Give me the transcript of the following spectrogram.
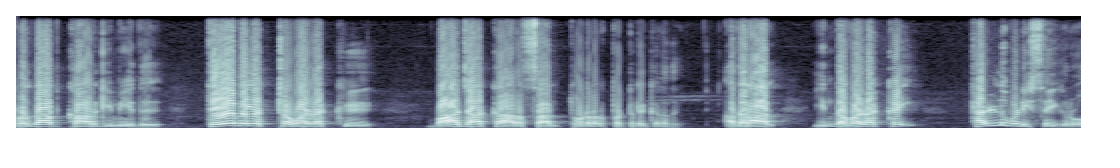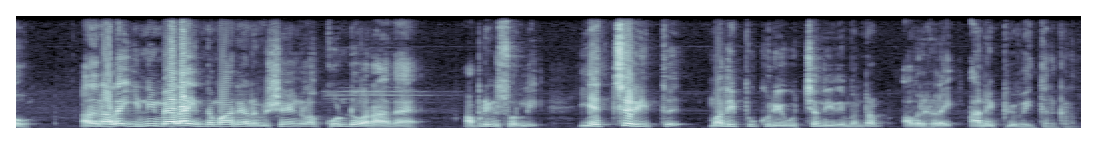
பிரதாப் கார்கி மீது தேவையற்ற வழக்கு பாஜக அரசால் தொடரப்பட்டிருக்கிறது. அதனால் இந்த வழக்கை தள்ளுபடி செய்கிறோம். அதனால் இனிமேல இந்த மாதிரியான விஷயங்களை கொண்டு வராத அப்படின்னு சொல்லி எச்சரித்து மதிப்புக்குரிய உச்சநீதிமன்றம் அவர்களை அனுப்பி வைத்திருக்கிறது.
